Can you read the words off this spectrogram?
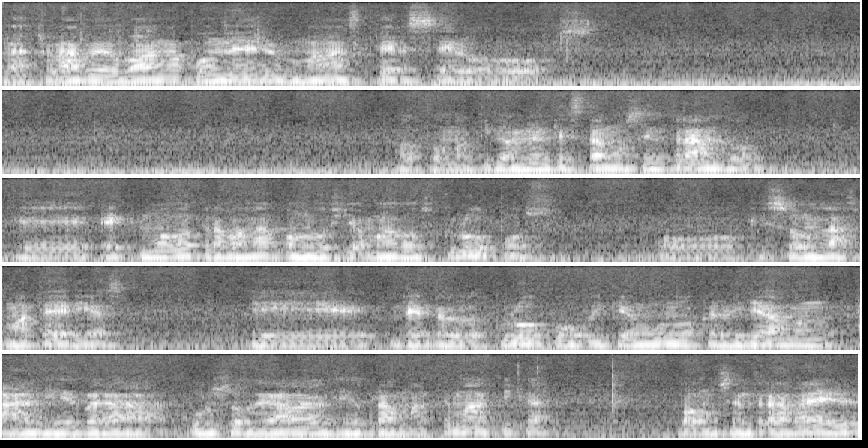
la clave van a poner master02 automáticamente estamos entrando. Eh, modo trabaja con los llamados grupos o que son las materias. Eh, dentro de los grupos ubiquen uno que le llaman álgebra, curso de álgebra matemática. Vamos a entrar a él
